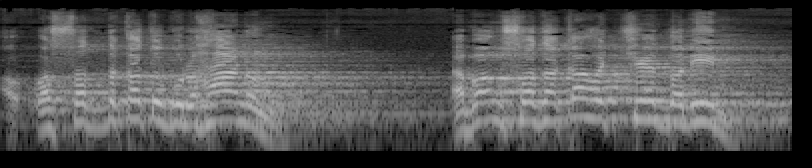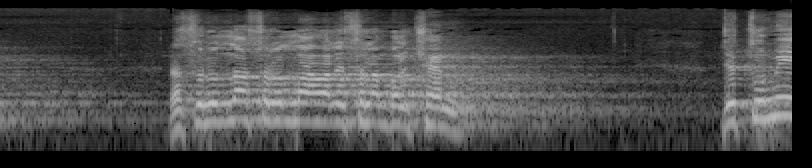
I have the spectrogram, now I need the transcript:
অসদ্দকাত বুরহানুন। এবং সদাকা হচ্ছে দলিল। রসুল্লাহ সাল্লাহ আলি সাল্লাম বলছেন যে তুমি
